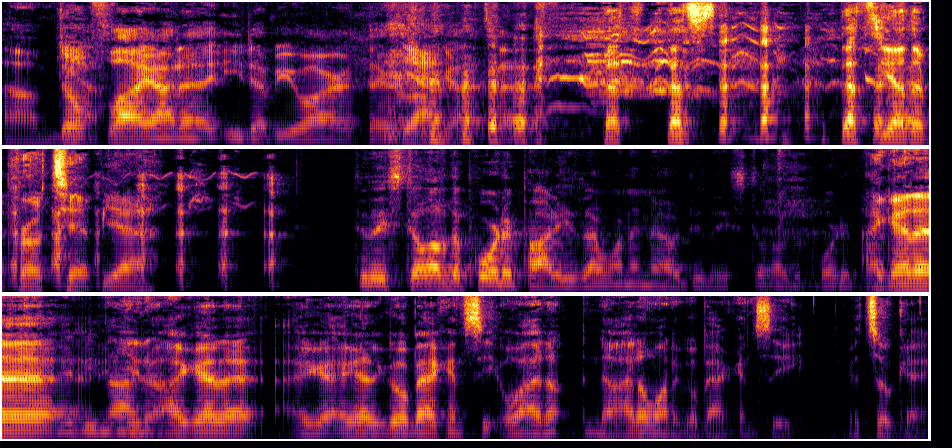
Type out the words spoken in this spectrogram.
um, Don't yeah. fly out of EWR. There, yeah, that's that's that's the other pro tip. Yeah. Do they still have the porta potties? I want to know. Do they still have the porta potties? I gotta, Maybe not. you know, I gotta, I gotta go back and see. Well, I don't. No, I don't want to go back and see. It's okay.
